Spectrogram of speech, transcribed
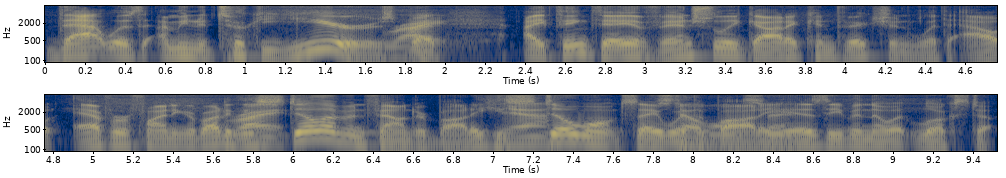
that was i mean it took years Right. but I think they eventually got a conviction without ever finding her body. They still haven't found her body. He Yeah. still won't say Still what the body say. is, even though it looks to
